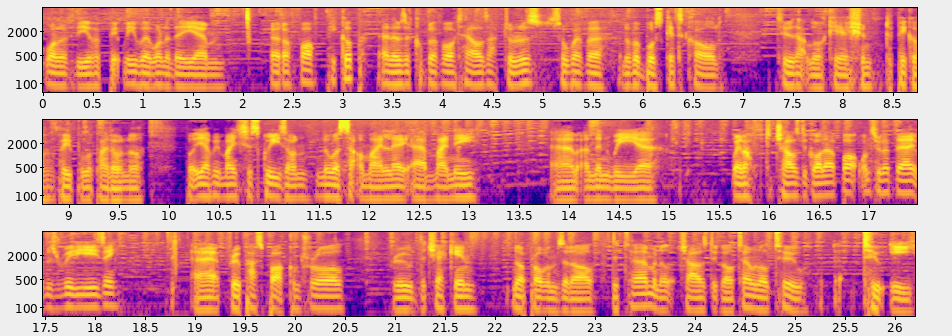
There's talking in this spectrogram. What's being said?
one of the other we were one of the um, third or fourth pickup and there was a couple of hotels after us so whether another bus gets called to that location to pick other people up I don't know but yeah, we managed to squeeze on. Noah sat on my uh, my knee, um, and then we uh, went off to Charles de Gaulle Airport. Once we got there, it was really easy uh, through passport control, through the check-in, no problems at all. The terminal at Charles de Gaulle, Terminal Two, Two E,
